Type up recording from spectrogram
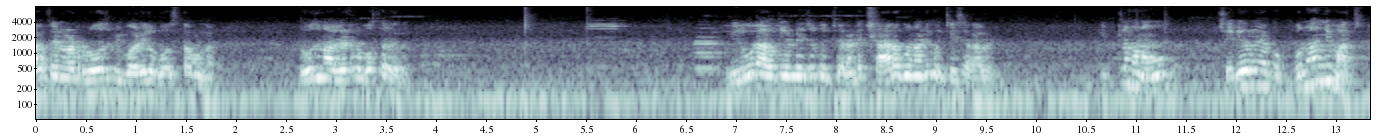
ఆల్కలైన్ వాటర్ రోజు మీ బాడీలో పోస్తూ ఉన్నారు. రోజు నాలుగు లీటర్లు పోస్తారు కదా. మీరు కూడా ఆల్కలైన్ నేచర్కి వచ్చారు. అంటే క్షార గుణానికి వచ్చేసారు ఆల్రెడీ ఇట్లా మనం శరీరం యొక్క గుణాన్ని మార్చాలి.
